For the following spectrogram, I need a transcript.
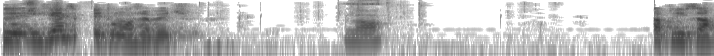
Ty, I więcej tu może być. No. Kaplica.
